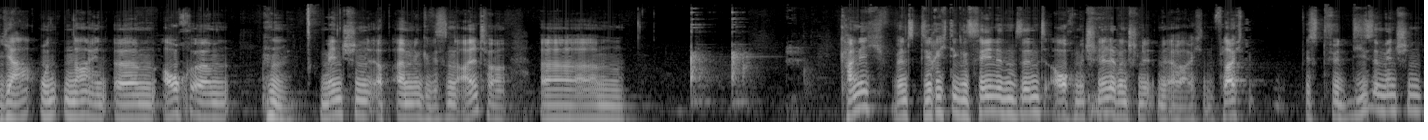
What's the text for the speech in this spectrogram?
Ja und nein. Ähm, auch ähm, Menschen ab einem gewissen Alter ähm, kann ich, wenn es die richtigen Szenen sind, auch mit schnelleren Schnitten erreichen. Vielleicht ist für diese Menschen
